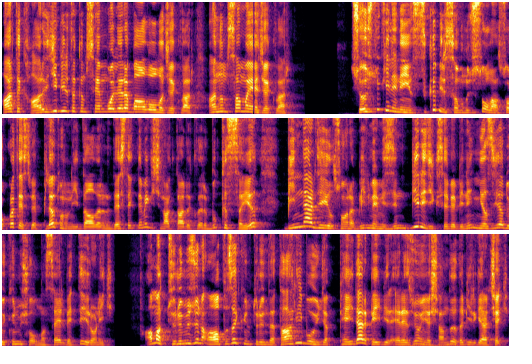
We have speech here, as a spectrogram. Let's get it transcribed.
Artık harici bir takım sembollere bağlı olacaklar, anımsamayacaklar. Sözlü geleneğin sıkı bir savunucusu olan Sokrates ve Platon'un iddialarını desteklemek için aktardıkları bu kıssayı binlerce yıl sonra bilmemizin biricik sebebinin yazıya dökülmüş olması elbette ironik. Ama türümüzün hafıza kültüründe tarih boyunca peyderpey bir erozyon yaşandığı da bir gerçek.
